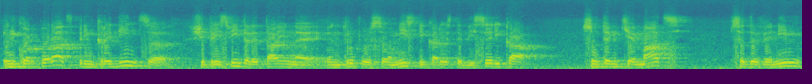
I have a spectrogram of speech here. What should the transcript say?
încorporați prin credință și prin Sfintele Taine în trupul său mistic, care este biserica, suntem chemați să devenim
